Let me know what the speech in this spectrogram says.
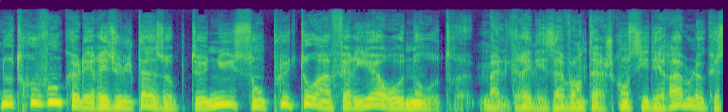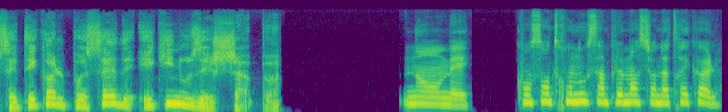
nous trouvons que les résultats obtenus sont plutôt inférieurs aux nôtres, malgré les avantages considérables que cette école possède et qui nous échappent. Non, mais concentrons-nous simplement sur notre école.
